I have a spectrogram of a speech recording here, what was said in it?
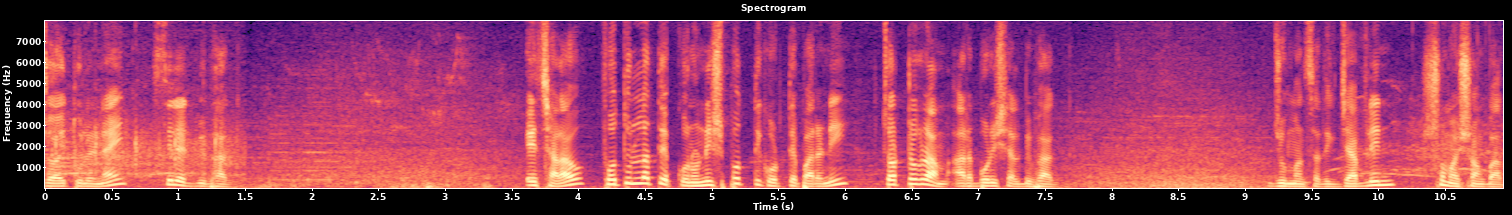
জয় তুলে নেয় সিলেট বিভাগ। এছাড়াও ফতুল্লাতে কোনো নিষ্পত্তি করতে পারেনি চট্টগ্রাম আর বরিশাল বিভাগ। জুম্মান সাদিক জ্যাভলিন সময় সংবাদ।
